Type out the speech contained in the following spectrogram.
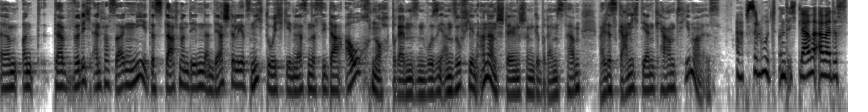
Ähm, und da würde ich einfach sagen, nee, das darf man denen an der Stelle jetzt nicht durchgehen lassen, dass sie da auch noch bremsen, wo sie an so vielen anderen Stellen schon gebremst haben, weil das gar nicht deren Kernthema ist. Absolut. Und ich glaube aber, dass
